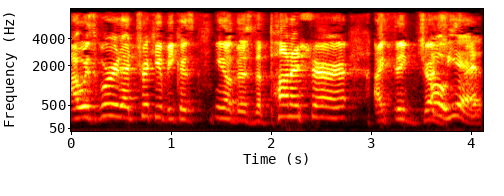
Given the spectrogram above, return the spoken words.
I was worried I'd trick you because you know there's the Punisher. I think Judge Oh, yeah.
